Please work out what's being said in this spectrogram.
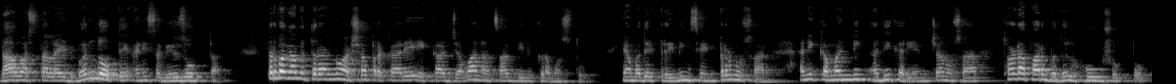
दहा वाजता लाइट बंद होते आणि सगळे झोपतात. तर बघा मित्रांनो अशा प्रकारे एका जवानाचा दिनक्रम असतो. यामध्ये ट्रेनिंग सेंटरनुसार आणि कमांडिंग अधिकारी यांच्यानुसार थोडाफार बदल होऊ शकतो.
